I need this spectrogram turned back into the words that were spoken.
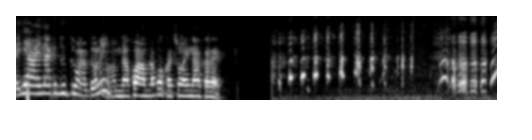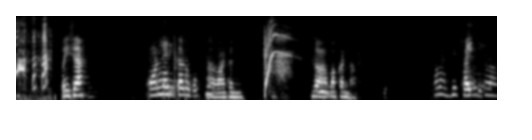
ભાઈ આ નાખી દીધું કે વાંધો નહીં. આમ નાખો આમ નાખો કશું અહીં ના કરાય. પૈસા? ઓનલાઈન કરું હા વાંધો નહીં. લો આ બકર નાખો. થઈ ગયું.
